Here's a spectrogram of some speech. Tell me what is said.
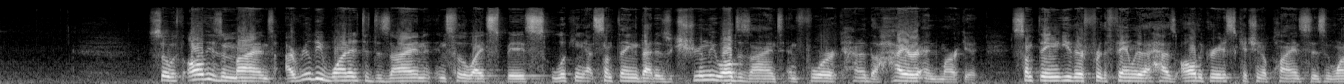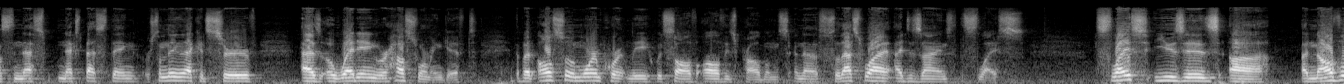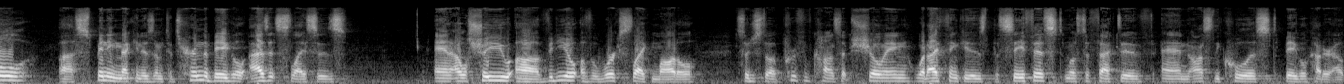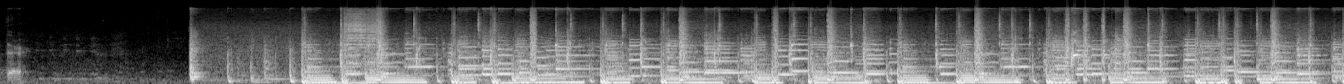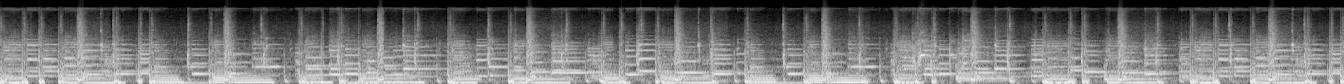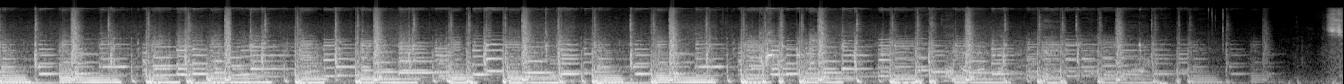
So with all these in mind, I really wanted to design Into the White Space looking at something that is extremely well designed and for kind of the higher end market. Something either for the family that has all the greatest kitchen appliances and wants the next, next best thing, or something that could serve as a wedding or housewarming gift. But also, more importantly, would solve all of these problems. And that, so that's why I designed the Slyce. Slyce uses uh, a novel uh, spinning mechanism to turn the bagel as it slices. And I will show you a video of a works like model. So just a proof of concept showing what I think is the safest, most effective, and honestly coolest bagel cutter out there.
